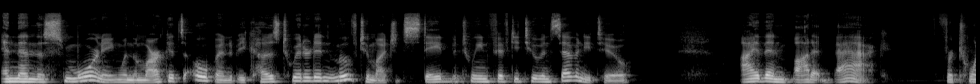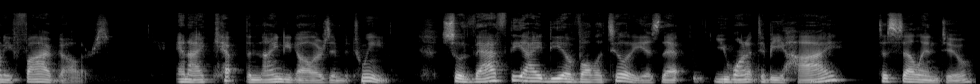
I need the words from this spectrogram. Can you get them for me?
And then this morning, when the markets opened, because Twitter didn't move too much, it stayed between 52 and 72. I then bought it back for $25 and I kept the $90 in between. So that's the idea of volatility is that you want it to be high to sell into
